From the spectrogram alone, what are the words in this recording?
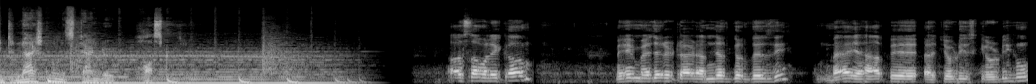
इंटरनेशनल स्टैंडर्ड हॉस्पिटल असलकम मैं मेजर रिटायर्ड अमजद गुरदेजी मैं यहाँ पे एच सिक्योरिटी हूँ।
